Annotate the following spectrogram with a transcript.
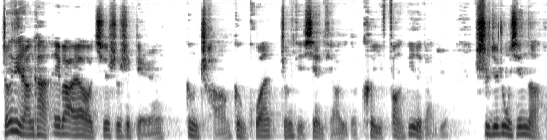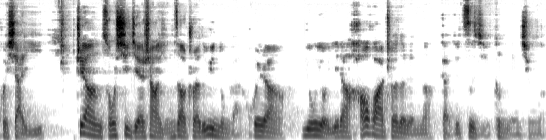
整体上看，A8L 其实是给人更长、更宽，整体线条有个刻意放低的感觉，视觉重心呢会下移，这样从细节上营造出来的运动感，会让拥有一辆豪华车的人呢，感觉自己更年轻了。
